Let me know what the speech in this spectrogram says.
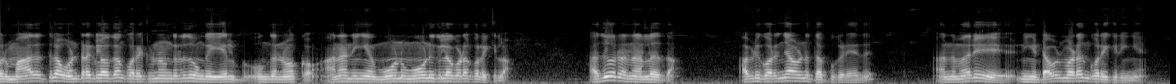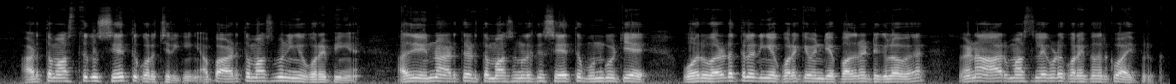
ஒரு மாதத்தில் ஒன்றரை கிலோ தான் குறைக்கணுங்கிறது உங்கள் இயல்பு உங்கள் நோக்கம். ஆனால் நீங்கள் மூணு மூணு கிலோ கூட குறைக்கலாம். அது ஒரு நல்லது தான் அப்படி குறைஞ்சா ஒன்றும் தப்பு கிடையாது. அந்த மாதிரி நீங்கள் டபுள் மடங்கு குறைக்கிறீங்க. அடுத்த மாதத்துக்கும் சேர்த்து குறைச்சிருக்கீங்க. அப்போ அடுத்த மாதமும் நீங்கள் குறைப்பீங்க. அது இன்னும் அடுத்தடுத்த மாதங்களுக்கு சேர்த்து முன்கூட்டியே ஒரு வருடத்தில் நீங்கள் குறைக்க வேண்டிய பதினெட்டு கிலோவை வேணால் ஆறு மாதத்துலேயே கூட குறைப்பதற்கு வாய்ப்பு இருக்குது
